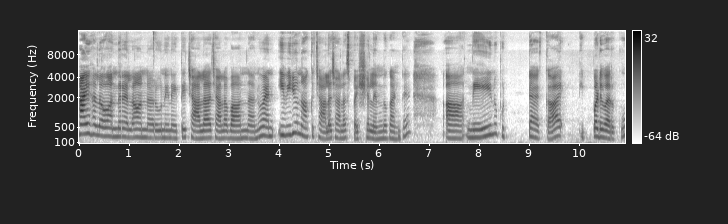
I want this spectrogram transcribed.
హాయ్ హలో అందరు ఎలా ఉన్నారు? నేనైతే చాలా చాలా బాగున్నాను. అండ్ ఈ వీడియో నాకు చాలా చాలా స్పెషల్. ఎందుకంటే నేను పుట్టాక ఇప్పటి వరకు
